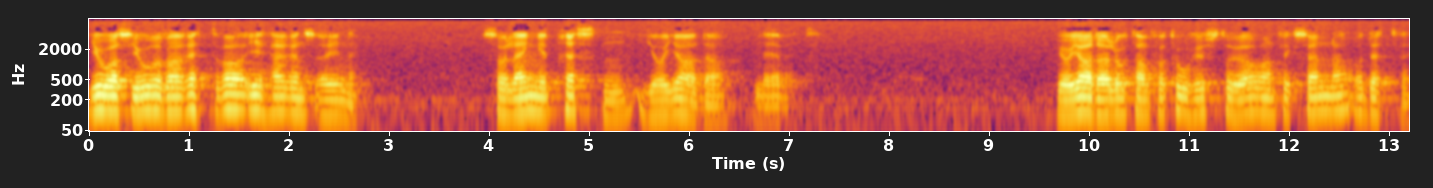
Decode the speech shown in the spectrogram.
Joas gjorde hva rett var i Herrens øyne, så lenge presten Jojada levet. Jojada lot ham få to hustruer, og han fikk sønner og døtre.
